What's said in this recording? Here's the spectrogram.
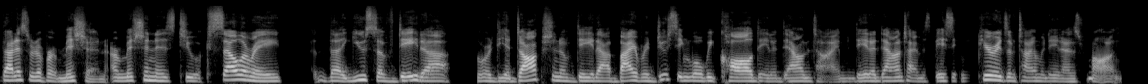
that is sort of our mission. Our mission is to accelerate the use of data or the adoption of data by reducing what we call data downtime. Data downtime is basically periods of time when data is wrong.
